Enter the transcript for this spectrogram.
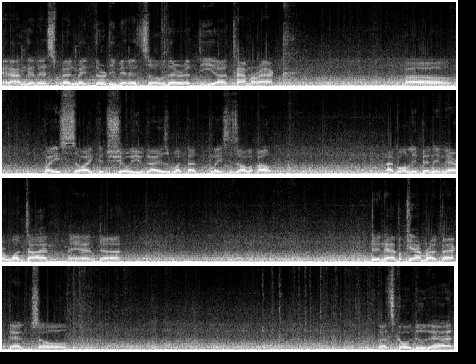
And I'm going to spend my 30 minutes over there at the uh, Tamarack. Uh, place so I could show you guys what that place is all about. I've only been in there one time and uh, didn't have a camera back then, so let's go do that.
